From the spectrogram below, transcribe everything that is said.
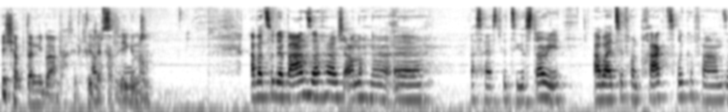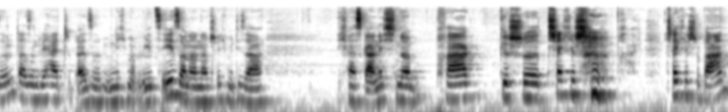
Ich habe dann lieber einfach den Filterkaffee genommen. Aber zu der Bahnsache habe ich auch noch eine, äh, was heißt witzige Story. Aber als wir von Prag zurückgefahren sind, da sind wir halt, also nicht mit dem ECE, sondern natürlich mit dieser, ich weiß gar nicht, eine pragische, tschechische, tschechische Bahn,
